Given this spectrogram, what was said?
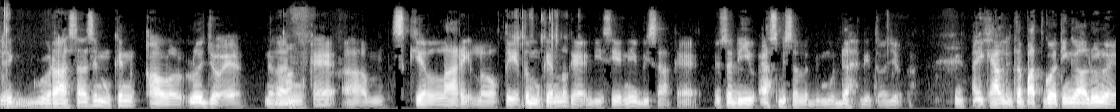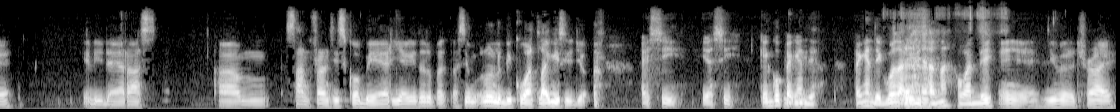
Jadi gue rasa sih mungkin kalau lo Jo ya dengan kayak um, skill lari lo waktu itu mungkin lo kayak di sini bisa kayak bisa di US bisa lebih mudah gitu Jo. Di, kalau di tempat gue tinggal dulu ya, ya di daerah um, San Francisco Bay Area gitu lo pasti lo lebih kuat lagi sih Jo. I see. Iya sih. Kayak gue pengen deh. Pengen deh gue lari di sana one day. Iya, you better try,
